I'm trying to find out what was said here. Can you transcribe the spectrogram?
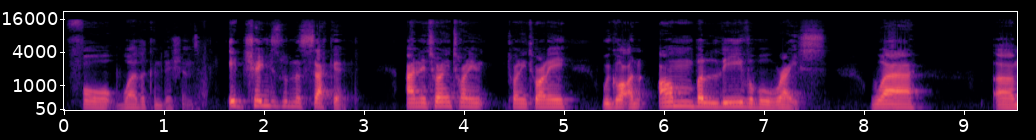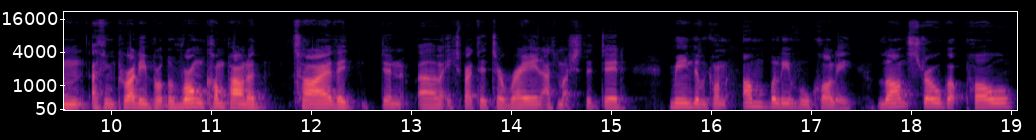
for weather conditions. It changes within a second. And in 2020, 2020 we got an unbelievable race where um, I think Pirelli brought the wrong compounded tire. They didn't um, expect it to rain as much as it did, meaning that we got an unbelievable quality. Lance Stroll got pole.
